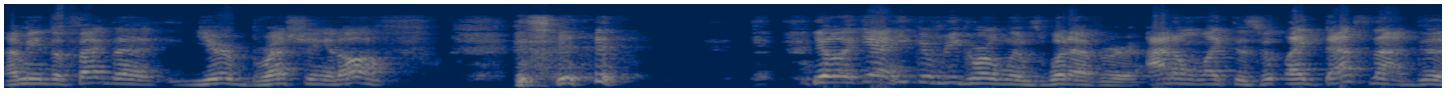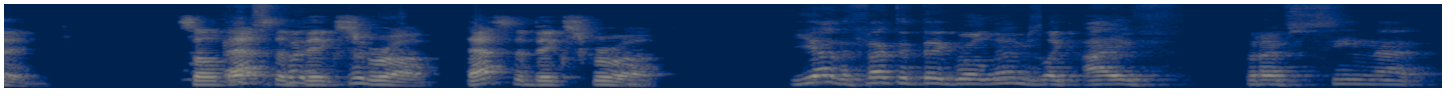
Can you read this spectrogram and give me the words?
I mean, the fact that you're brushing it off, you're like, yeah, he can regrow limbs, whatever. I don't like this. Like, that's not good. So that's, that's the but, big screw up. That's the big screw up. Yeah, the fact that they grow limbs, like I've, but I've seen that.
